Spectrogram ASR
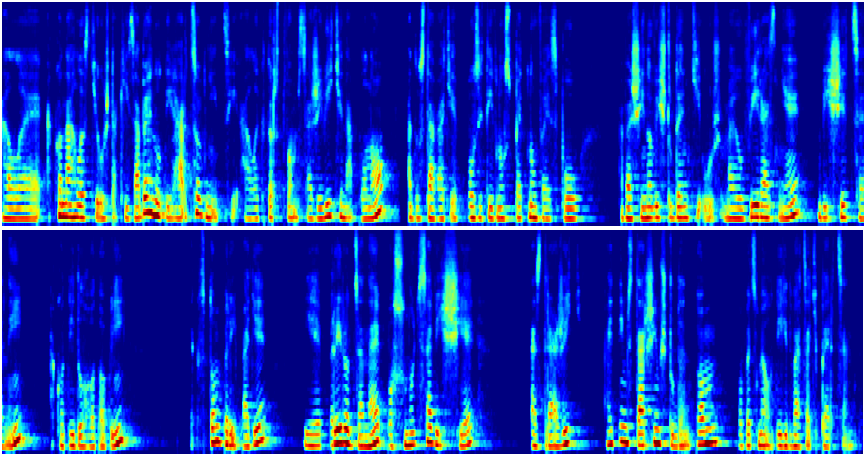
Ale ako náhle ste už takí zabehnutí harcovníci a lektorstvom sa živíte naplno a dostávate pozitívnu spätnú väzbu a vaši noví študenti už majú výrazne vyššie ceny ako tí dlhodobí, tak v tom prípade je prirodzené posunúť sa vyššie a zdražiť aj tým starším študentom, povedzme o tých 20%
